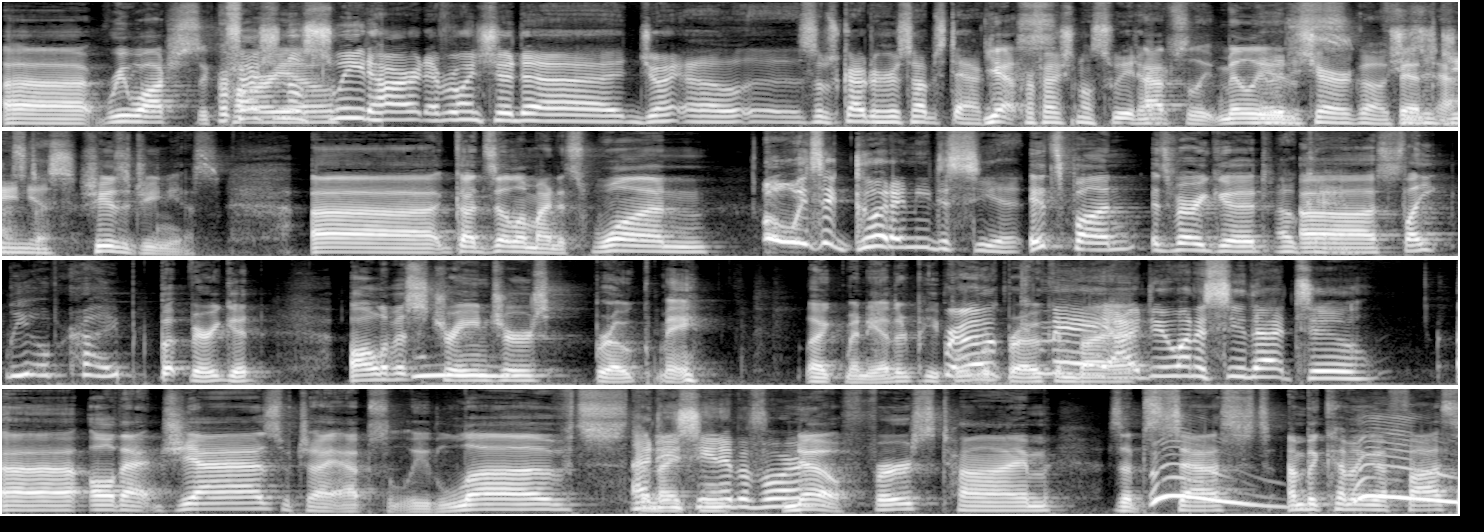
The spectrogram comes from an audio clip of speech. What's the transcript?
Uh, rewatch Sicario. Professional sweetheart. Everyone should uh, join, uh, subscribe to her Substack. Yes. Professional sweetheart. Absolutely. Millie, Millie is De Chirico. She's a genius. She is a genius. Uh, Godzilla minus one. Oh, is it good? I need to see it. It's fun. It's very good. Okay. Uh, slightly overhyped, but very good. All of Us Strangers broke me. Like many other people were broken me. by it. I do want to see that too. Uh, all that jazz, which I absolutely loved. The Had you seen it before? No, first time. I was obsessed. I'm becoming a Fosse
